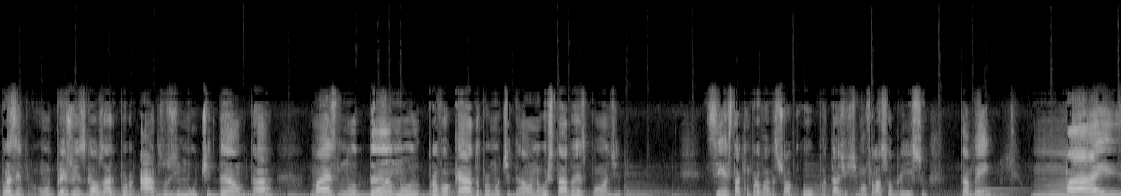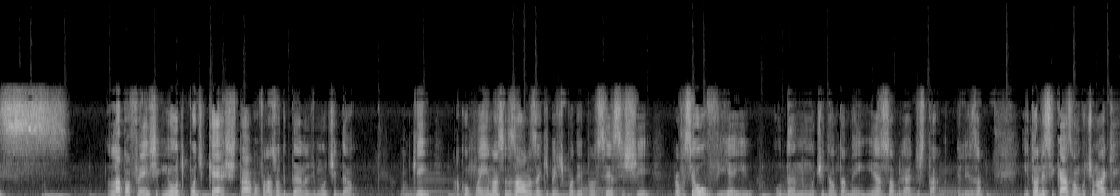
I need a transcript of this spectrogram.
Por exemplo, um prejuízo causado por atos de multidão, tá? Mas no dano provocado por multidão, o Estado responde se está comprovada sua culpa, tá, gente? Vamos falar sobre isso também, mas lá para frente em outro podcast, tá? Vou falar sobre dano de multidão, ok? Acompanhe nossas aulas aqui para gente poder, para você assistir, para você ouvir aí o dano de multidão também e a responsabilidade do Estado, beleza? Então nesse caso vamos continuar aqui.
